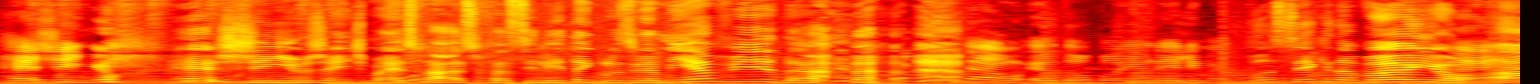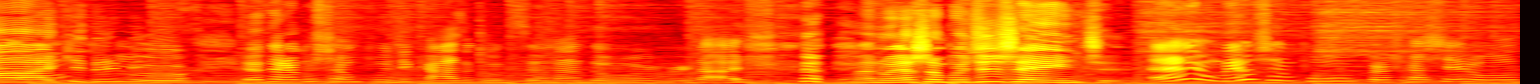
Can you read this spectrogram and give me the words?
Reginho. Reginho, gente, mais fácil, facilita inclusive a minha vida. Não, eu dou banho nele, mas. Você que dá banho? É. Ai, que delícia. Eu trago shampoo de casa, condicionador, verdade. Mas não é shampoo de gente. É, o meu shampoo, pra ficar cheiroso.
